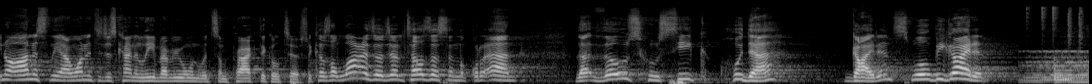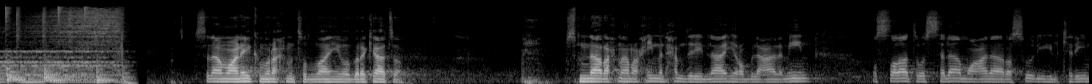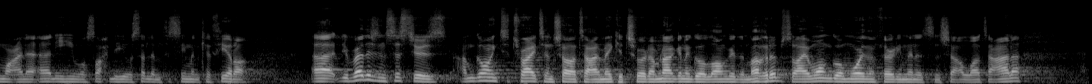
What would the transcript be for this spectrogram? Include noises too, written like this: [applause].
you know, honestly, I wanted to just kind of leave everyone with some practical tips because Allah Azza wa tells us in the Quran that those who seek huda, guidance, will be guided. Assalamu alaikum wa rahmatullahi wa barakatuh. بسم الله الرحمن الرحيم الحمد لله رب العالمين والصلاة والسلام على رسوله الكريم وعلى آله وصحبه وسلم تسليما كثيرا uh, dear brothers and sisters, I'm going to try to, inshallah ta'ala, make it short. I'm not going to go longer than Maghrib, so I won't go more than 30 minutes, inshallah ta'ala.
